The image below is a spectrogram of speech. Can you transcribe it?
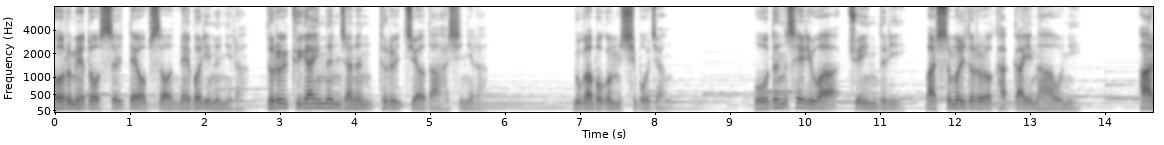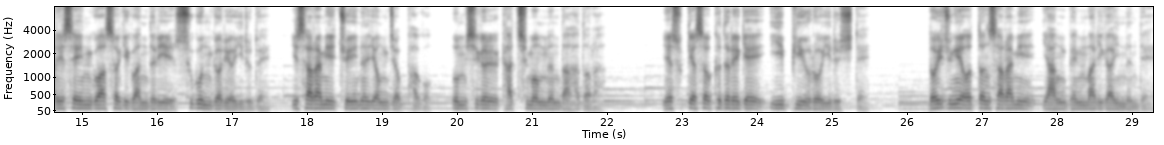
걸음에도 쓸데없어 내버리느니라. 들을 귀가 있는 자는 들을지어다 하시니라. 누가복음 15장 모든 세리와 죄인들이 말씀을 들으러 가까이 나아오니 바리새인과 서기관들이 수군거려 이르되 이 사람이 죄인을 영접하고 음식을 같이 먹는다 하더라. 예수께서 그들에게 이 비유로 이르시되 너희 중에 어떤 사람이 양 백마리가 있는데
